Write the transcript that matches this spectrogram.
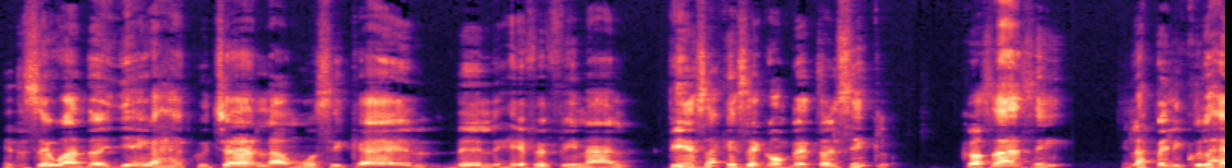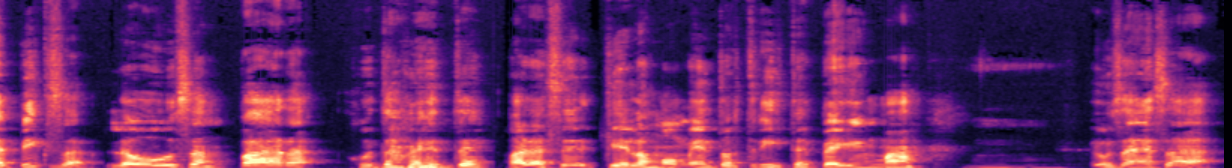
Entonces cuando llegas a escuchar la música del, del jefe final, piensas que se completó el ciclo. Cosas así. En las películas de Pixar lo usan para justamente para hacer que los momentos tristes peguen más. Usan esa,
